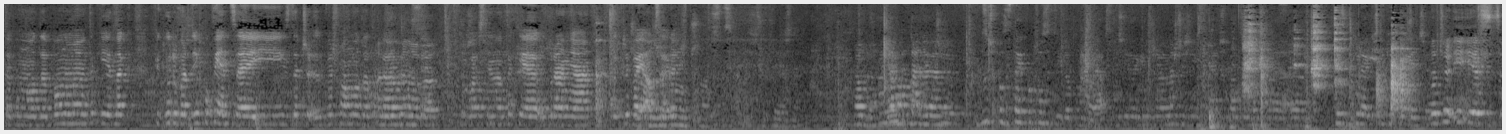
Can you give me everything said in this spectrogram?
taką modę, bo one mają takie jednak figury bardziej chłopięce i weszła moda taka właśnie, właśnie na takie ubrania zakrywające. Dobra, Ja ja mam pytanie, e, czy coś pozostaje w opozycji do tomboya? W sensie, że mężczyźni stają się bardziej właśnie, e, to jest w ogóle jakieś takie pojęcie. Znaczy i- jest,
